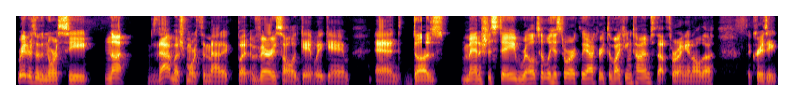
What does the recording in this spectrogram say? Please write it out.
Raiders of the North Sea, not that much more thematic, but a very solid gateway game, and does manage to stay relatively historically accurate to Viking times without throwing in all the the crazy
